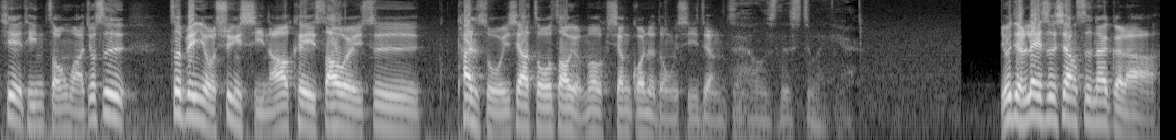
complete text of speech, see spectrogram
窃听中嘛，就是这边有讯息，然后可以稍微是探索一下周遭有没有相关的东西，这样子?有点类似像是那个啦，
